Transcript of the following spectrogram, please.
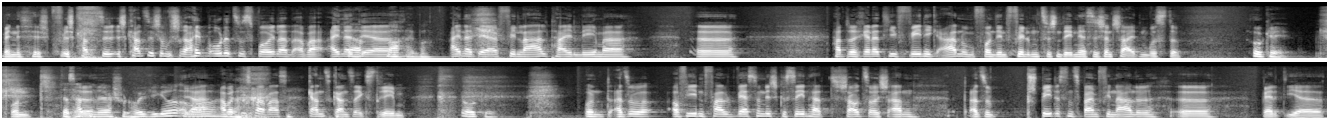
wenn ich, ich, ich kann es ich kann's nicht umschreiben, ohne zu spoilern, aber einer Ja, der einer der Finalteilnehmer äh, hatte relativ wenig Ahnung von den Filmen, zwischen denen er sich entscheiden musste. Okay. Und Das hatten äh, wir ja schon häufiger, aber. ja, aber diesmal war es ganz, ganz extrem. Okay. Und also auf jeden Fall, wer es noch nicht gesehen hat, schaut es euch an. Also spätestens beim Finale äh, werdet ihr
